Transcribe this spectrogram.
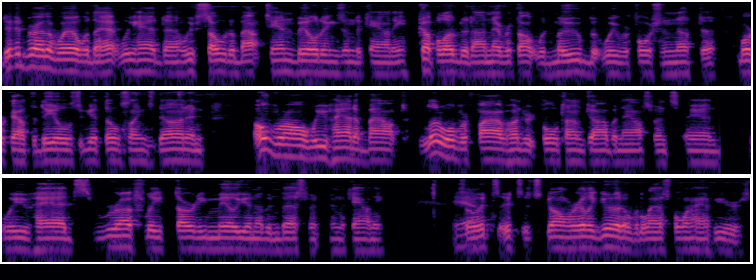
did rather well with that. We had uh, we've sold about 10 buildings in the county. A couple of that I never thought would move, but we were fortunate enough to work out the deals to get those things done. And overall, we've had about a little over 500 full-time job announcements, and we've had roughly 30 million of investment in the county. So it's it's it's gone really good over the last four and a half years.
